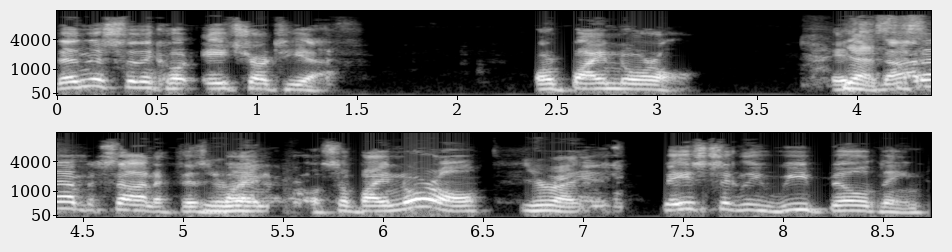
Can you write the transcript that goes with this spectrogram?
then there's something called HRTF or binaural. It's Yes, not ambisonic, there's you're right. binaural. So binaural you're right. is basically rebuilding.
